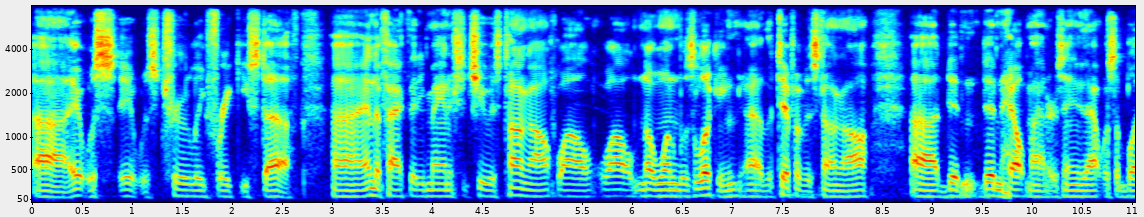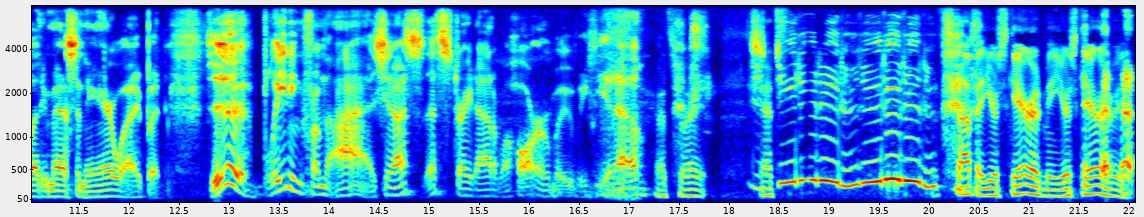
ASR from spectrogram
Uh, it was it was truly freaky stuff. Uh, and the fact that he managed to chew his tongue off while while no one was looking, uh, the tip of his tongue off, uh, didn't didn't help matters. Any that was a bloody mess in the airway. But ugh, bleeding from the eyes, you know, that's that's straight out of a horror movie. You know. That's right. Stop it! You're scaring me. You're scaring me.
